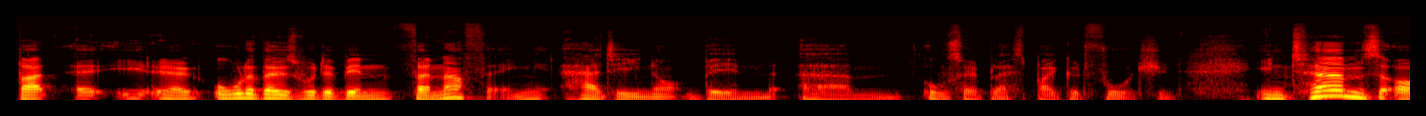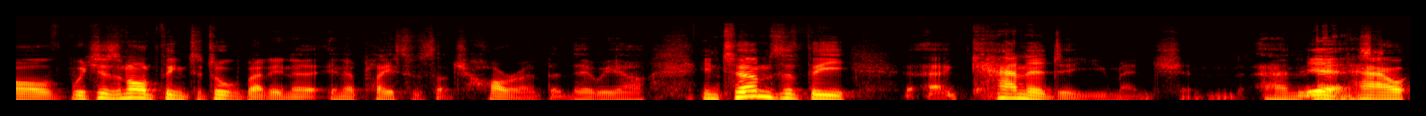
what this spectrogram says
but uh, you know, all of those would have been for nothing had he not been um, also blessed by good fortune. In terms of, which is an odd thing to talk about in a in a place of such horror, but there we are. In terms of the uh, Canada you mentioned, and, yes. and, how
